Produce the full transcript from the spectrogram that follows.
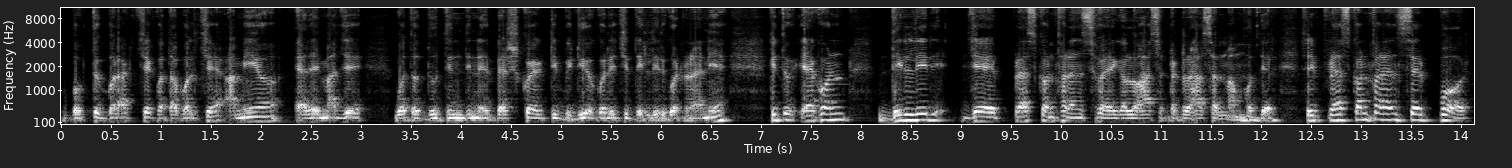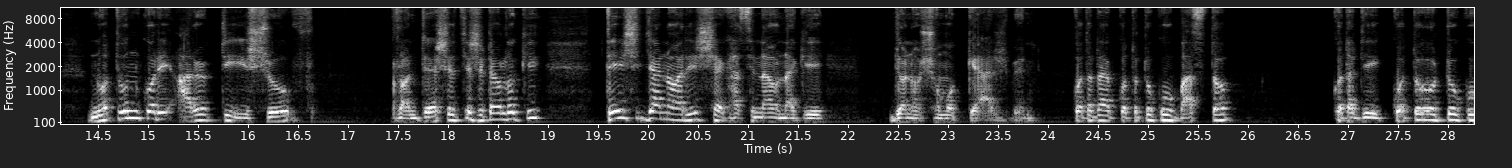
বক্তব্য রাখছে, কথা বলছে। আমিও এর মাঝে গত দু তিন দিনে বেশ কয়েকটি ভিডিও করেছি দিল্লির ঘটনা নিয়ে। কিন্তু এখন দিল্লির যে প্রেস কনফারেন্স হয়ে গেল ডক্টর হাসান মাহমুদের, সেই প্রেস কনফারেন্সের পর নতুন করে আরও একটি ইস্যু ফ্রন্টে এসেছে, সেটা হলো কি, তেইশ জানুয়ারি শেখ হাসিনাও নাকি জনসমক্ষে আসবেন। কথাটা কতটুকু বাস্তব, কথাটি কতটুকু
